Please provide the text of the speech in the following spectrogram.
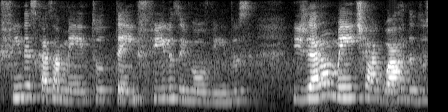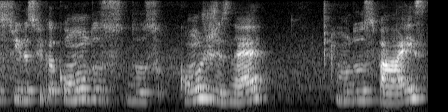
fim desse casamento tem filhos envolvidos e geralmente a guarda dos filhos fica com um dos, dos cônjuges, né? Um dos pais.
